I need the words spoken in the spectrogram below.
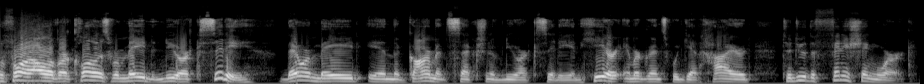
Before all of our clothes were made in New York City, they were made in the garment section of New York City. And here, immigrants would get hired to do the finishing work,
